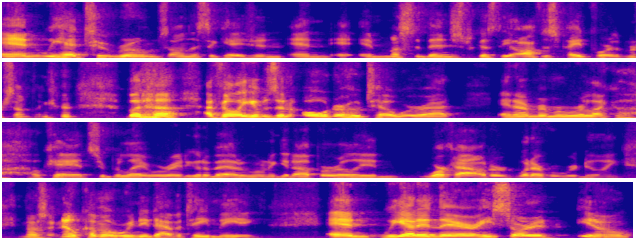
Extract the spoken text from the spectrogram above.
And we had two rooms on this occasion and it, it must have been just because the office paid for them or something. But uh, i feel like it was an older hotel we were at and i remember we're like oh, okay it's super late we're ready to go to bed we want to get up early and work out or whatever we're doing. And i was like no come on we need to have a team meeting. And we got in there he started you know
